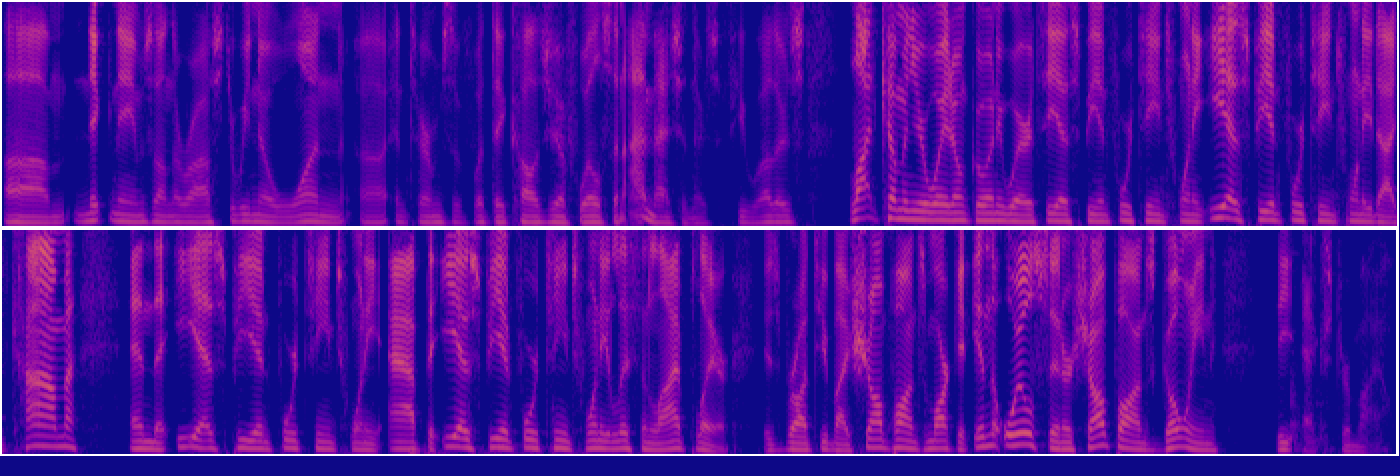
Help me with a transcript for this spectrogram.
um, nicknames on the roster. We know one uh, in terms of what they call Jeff Wilson. I imagine there's a few others. A lot coming your way. Don't go anywhere. It's ESPN 1420, ESPN1420.com, and the ESPN 1420 app. The ESPN 1420 Listen Live player is brought to you by Champagne's Market in the Oil Center. Champagne's going the extra mile.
